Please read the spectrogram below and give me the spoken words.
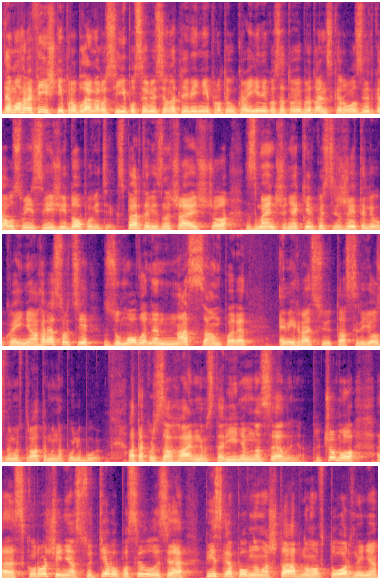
Демографічні проблеми Росії посилюються на тлі війні проти України. Констатує британська розвідка у своїй свіжій доповіді. Експерти відзначають, що зменшення кількості жителів Україні агресорці зумовлене насамперед еміграцією та серйозними втратами на полі бою, а також загальним старінням населення. Причому е, скорочення суттєво посилилося після повномасштабного вторгнення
